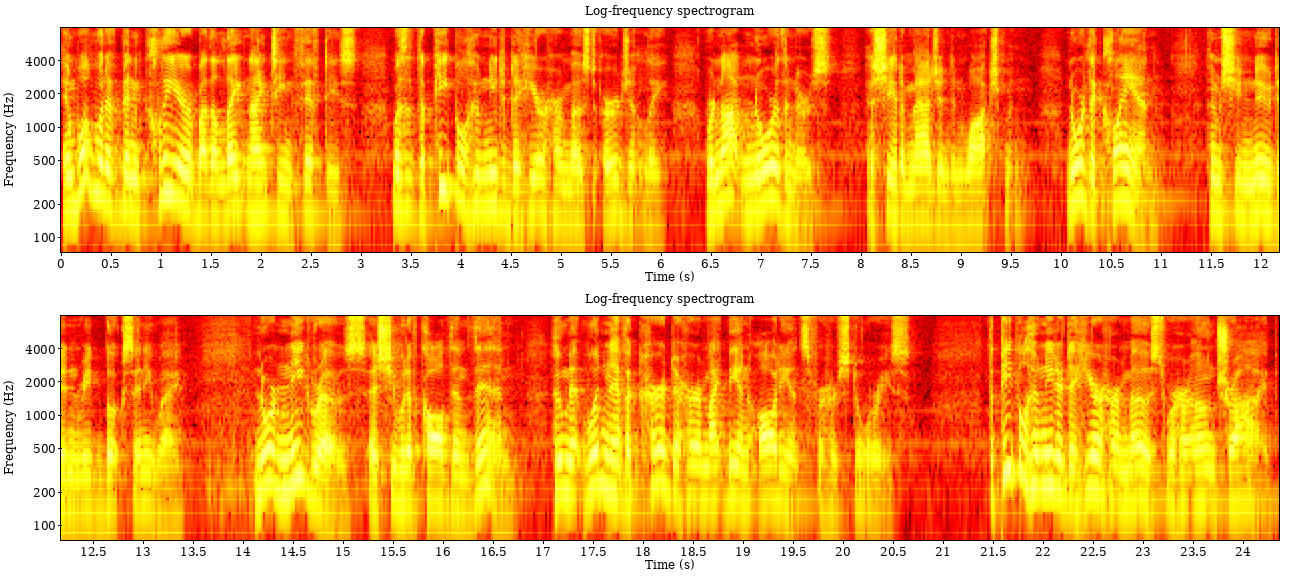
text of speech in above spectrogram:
And what would have been clear by the late 1950s was that the people who needed to hear her most urgently were not Northerners, as she had imagined in Watchman, nor the Klan, whom she knew didn't read books anyway, nor Negroes, as she would have called them then, whom it wouldn't have occurred to her might be an audience for her stories. The people who needed to hear her most were her own tribe,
